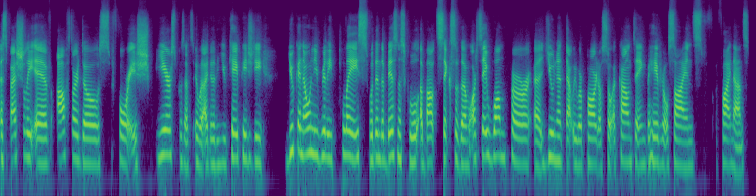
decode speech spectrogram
especially if after those four-ish years, because that's I did a UK PhD, you can only really place within the business school about six of them, or say one per uh, unit that we were part of. So accounting, behavioral science, finance,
